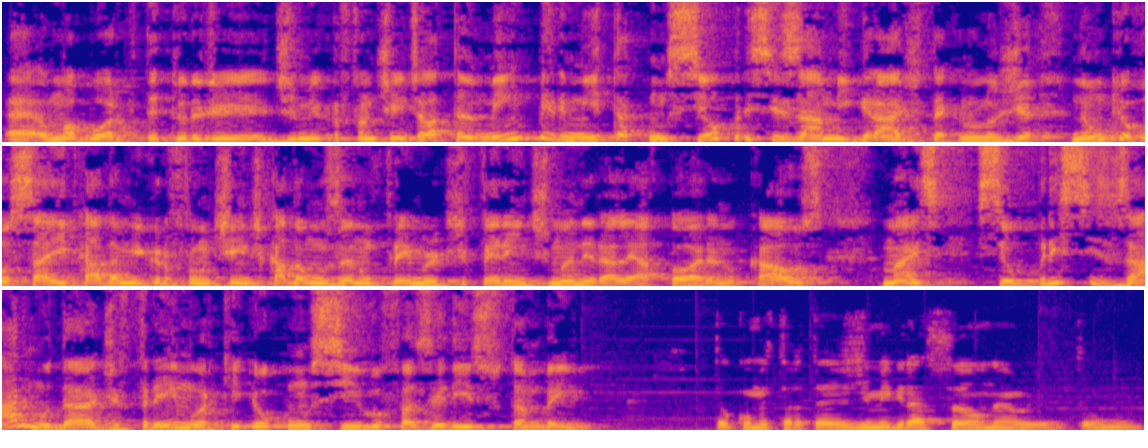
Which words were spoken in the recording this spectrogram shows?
é, uma boa arquitetura de, de micro front-end, ela também permita com se eu precisar migrar de tecnologia, não que eu vou sair cada micro front-end, cada um usando um framework diferente de maneira aleatória no caos, mas se eu precisar mudar de framework, eu consigo fazer isso também. Então, como estratégia de migração, né, Will? Então,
